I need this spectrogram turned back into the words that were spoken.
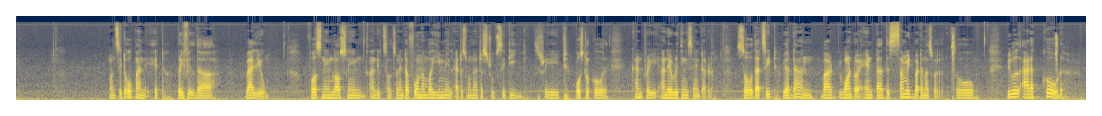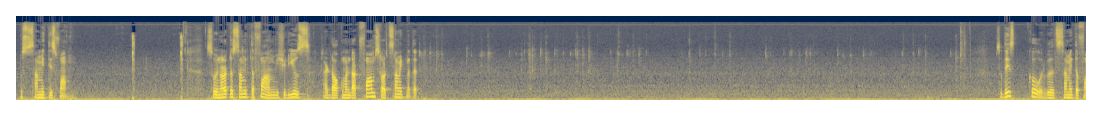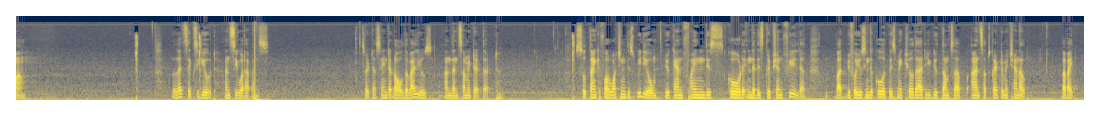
Once it opened it pre-fill the value first name last name and it's also enter phone number email address one address two city street postal code country and everything is entered. So that's it. We are done but we want to enter the submit button as well. So we will add a code to submit this form. So in order to submit the form we should use a document.forms.submit method so this code will submit the form. Let's execute and see what happens. So it has entered all the values and then submitted that. So thank you for watching this video. You can find this code in the description field. But before using the code please make sure that you give thumbs up and subscribe to my channel. Bye bye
